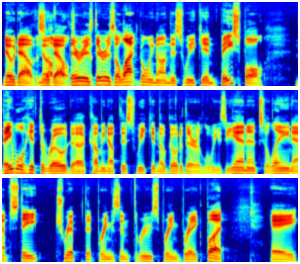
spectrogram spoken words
No doubt, no doubt. There is tournament. there is a lot going on this weekend. Baseball, they will hit the road uh, coming up this weekend. They'll go to their Louisiana, Tulane, App State trip that brings them through spring break. But a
